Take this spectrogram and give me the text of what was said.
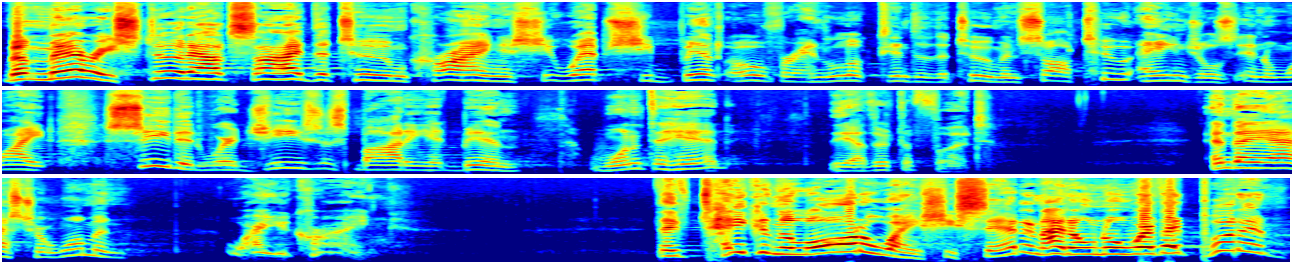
But Mary stood outside the tomb crying. As she wept, she bent over and looked into the tomb and saw two angels in white seated where Jesus' body had been, one at the head, the other at the foot. And they asked her, Woman, why are you crying? They've taken the Lord away, she said, and I don't know where they put him.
